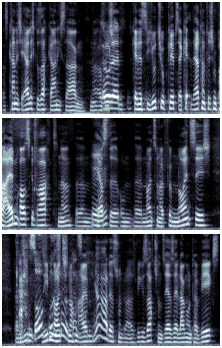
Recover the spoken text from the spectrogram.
das kann ich ehrlich gesagt gar nicht sagen. Ne? Also oder ich kenne jetzt die YouTube-Clips, er, er, hat natürlich ein paar Alben rausgebracht. Ne? Ähm, mhm. Erste um äh, 1995, dann Ach, sieben, so, 97 noch ein Album. Ja, der ist schon, also wie gesagt, schon sehr, sehr lange unterwegs.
